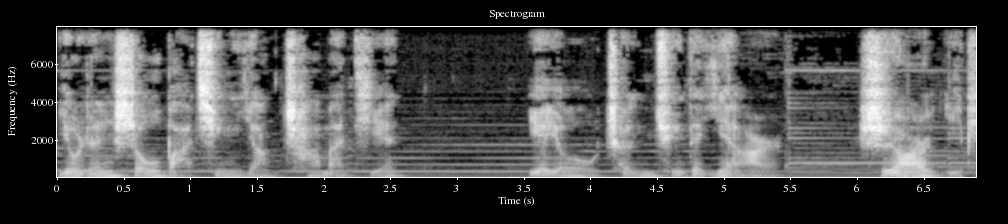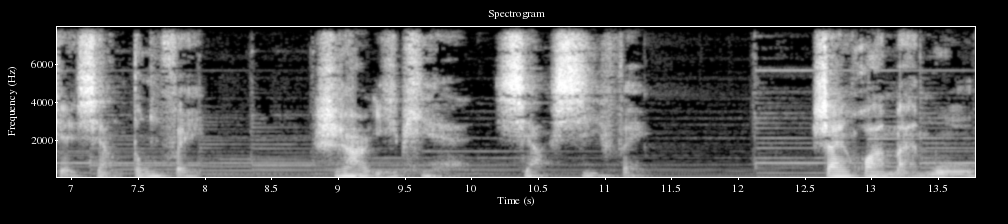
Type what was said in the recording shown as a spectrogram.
有人手把青秧插满田，也有成群的燕儿，时而一片向东飞，时而一片向西飞。山花满目，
